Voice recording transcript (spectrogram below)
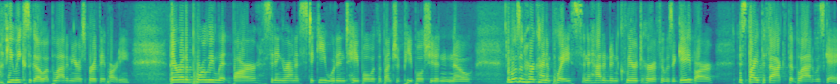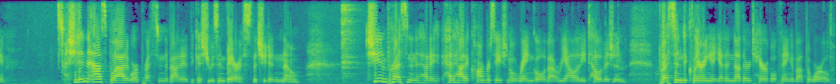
a few weeks ago at Vladimir's birthday party. They were at a poorly lit bar, sitting around a sticky wooden table with a bunch of people she didn't know. It wasn't her kind of place, and it hadn't been clear to her if it was a gay bar, despite the fact that Vlad was gay. She didn't ask Vlad or Preston about it because she was embarrassed that she didn't know. She and Preston had, a, had had a conversational wrangle about reality television, Preston declaring it yet another terrible thing about the world.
